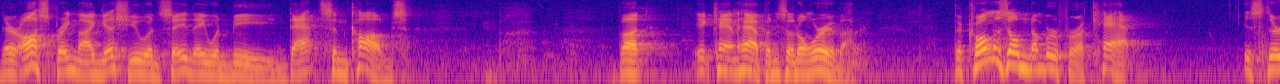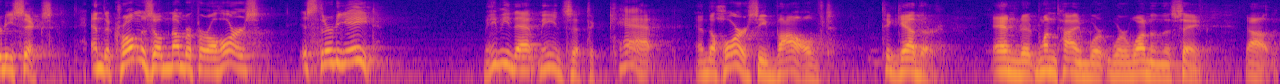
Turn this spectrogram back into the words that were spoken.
their offspring, I guess you would say they would be dats and cogs. But it can't happen, so don't worry about it. The chromosome number for a cat is 36, and the chromosome number for a horse is 38. Maybe that means that the cat and the horse evolved together and at one time were, were one and the same. Now,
